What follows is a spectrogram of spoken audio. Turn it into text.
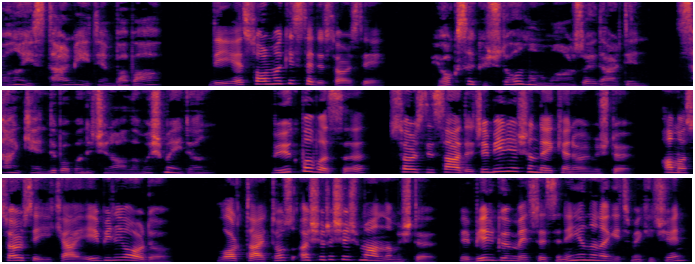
Bunu ister miydin baba? diye sormak istedi Cersei. Yoksa güçlü olmamı mı arzu ederdin? Sen kendi baban için ağlamış mıydın? Büyük babası Cersei sadece bir yaşındayken ölmüştü. Ama Cersei hikayeyi biliyordu. Lord Tytos aşırı şişmanlamıştı ve bir gün metresinin yanına gitmek için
